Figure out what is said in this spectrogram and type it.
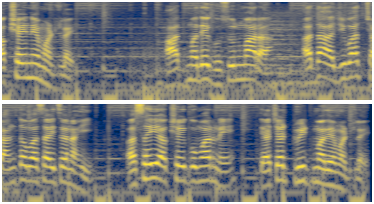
अक्षयने म्हटलंय. आतमध्ये घुसून मारा आता अजिबात शांत बसायचं नाही असंही अक्षय कुमारने त्याच्या ट्विटमध्ये म्हटलंय.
